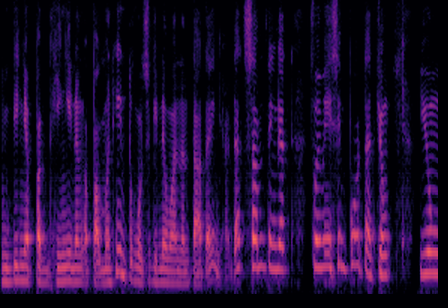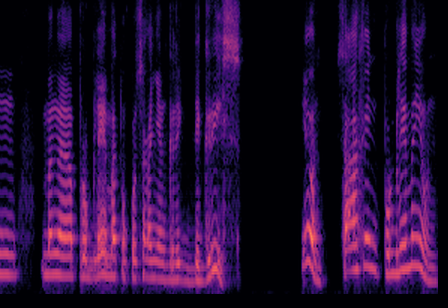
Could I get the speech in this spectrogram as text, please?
hindi niya paghingi ng apamanhin tungkol sa ginawa ng tatay niya. That's something that for me is important yung yung mga problema tungkol sa kanyang degrees. Yun, sa akin problema yun.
